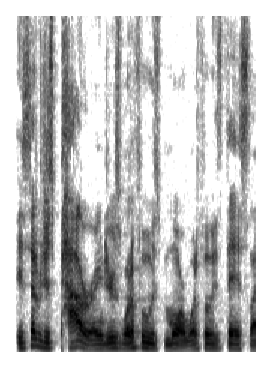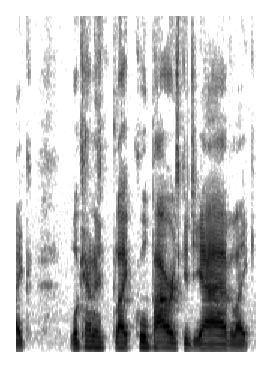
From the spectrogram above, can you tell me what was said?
instead of just Power Rangers, what if it was more? What if it was this? Like, what kind of like cool powers could you have? Like,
